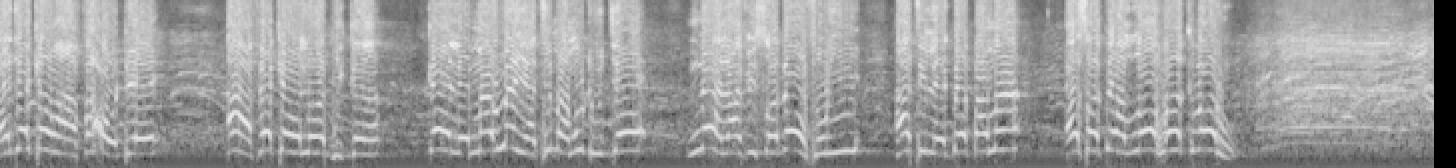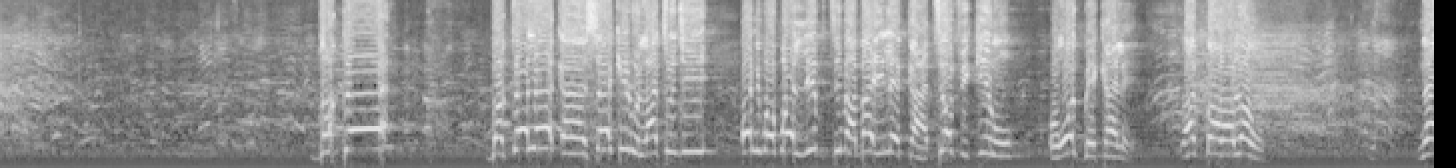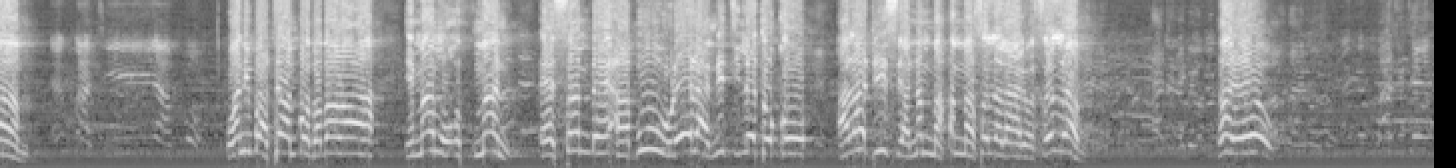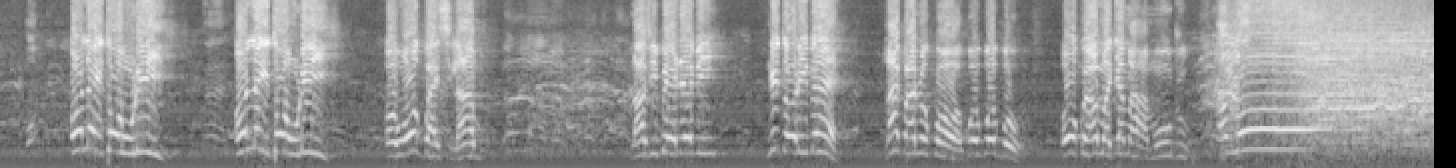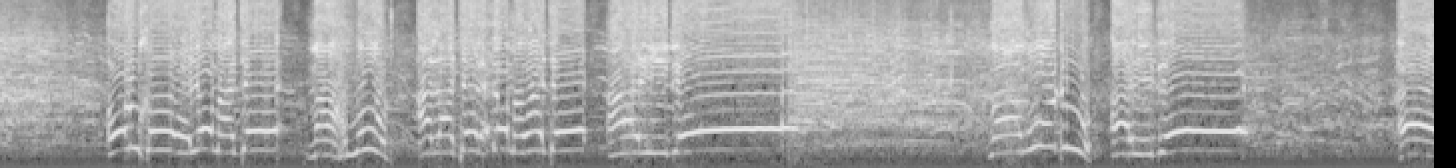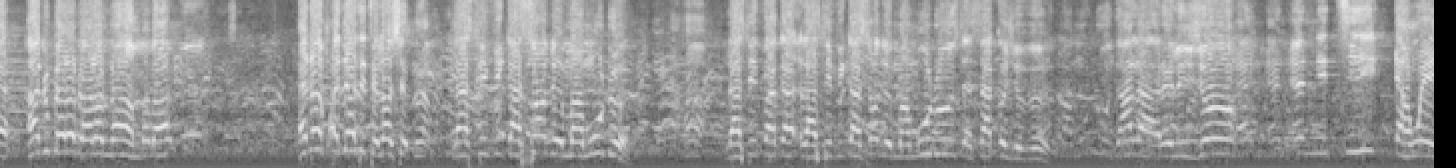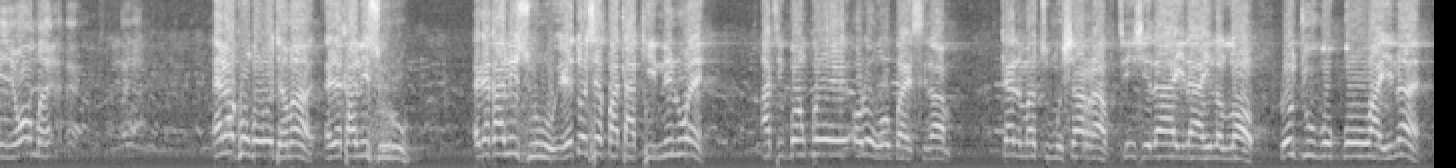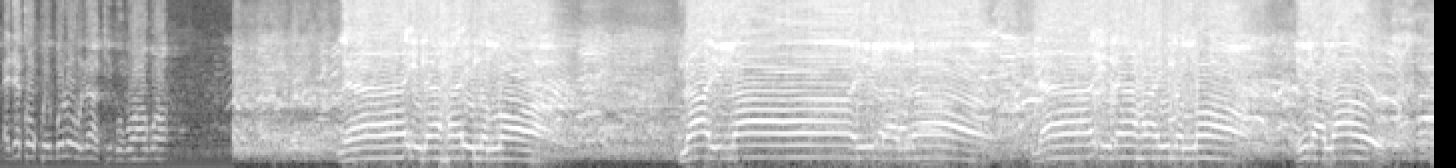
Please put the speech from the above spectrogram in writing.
Ẹ jẹ́ káwọn àfa òde àfẹ́ kẹ́ ẹ lọ bì kan kẹ́ ẹ lè máa rú èèyàn tí mahmudu jẹ́. Náà la fi sọ bẹ́ẹ̀ fún yín. A ti lè gbé pamọ́. Ẹ sọ pé Allahu akbar. Dọ́kítẹ́ lẹ́kà ṣẹ́kìrù látúnjí ó ní gbogbo lip tí bàbá yìí lè kà tí ó fi kírun òun ó gbé kalẹ̀ lágbára ọlọ́run. Naam. Wọ́n nígbà tí a ń bọ̀ bàbá wa imaamu uthman ẹ̀sán bẹ abu huraira ní tilé tó kó aládìsí àná muhammad sallallahu alayhi wa sallam. Ó léyìí tó ń rí ó léyìí tó ń rí òun ó gba ìsìlámù la fi gbé e débi nítorí bẹ́ẹ̀ lápánupọ̀ gbogbogbò kọ́ ọmọ jẹ́ mahamudu. Allah orúkọ rẹ̀ yóò máa jẹ́ mahmud alajẹ rẹ̀ yóò máa wá jẹ́ àyìndé mahmudu àyìndé ẹ adúpẹ́ lọ́dọ̀ ọlọ́run náà bàbá ẹ dákun ẹjẹ́ tètè lọ ṣe. La signification de Mahmoud. La signification de Mamoudou, c'est ça que je veux. Dans la religion. Ẹni tí àwọn èèyàn mọ̀. Ẹ lọ́kùn gbogbo jama, ẹ jẹ́ ká ní sùúrù. Ẹ jẹ́ ká ní sùúrù. Èyí tó ṣe pàtàkì nínú ẹ̀. A ti gbọ́n pé olówó gba Ìsìlám. Kalimatu Musharraf ti ń ṣe la ilaha illallah. Lójú gbogbo wa yìí náà, ẹ jẹ́ kó pe gbólóhùn náà kí gbogbo wa gbọ́. La ilaha illallah. لا إله إلا الله لا إله إلا الله إلا الله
